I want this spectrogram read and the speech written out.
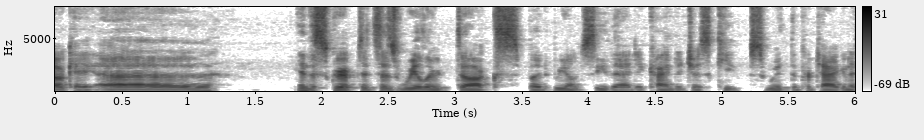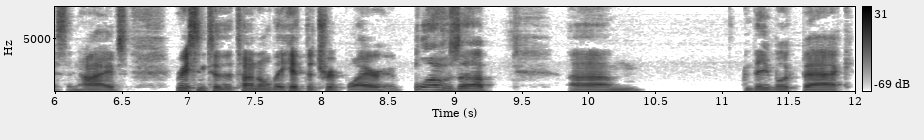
Okay. Uh, in the script, it says Wheeler ducks, but we don't see that. It kind of just keeps with the protagonist and Ives racing to the tunnel. They hit the tripwire. It blows up. Um, they look back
